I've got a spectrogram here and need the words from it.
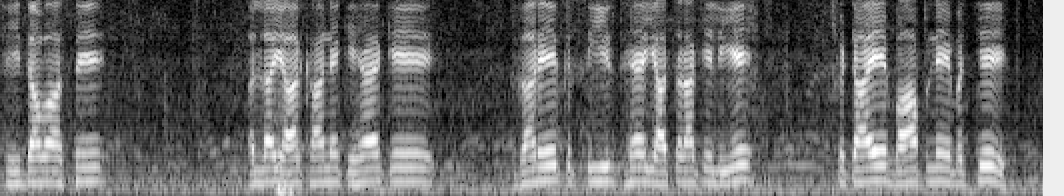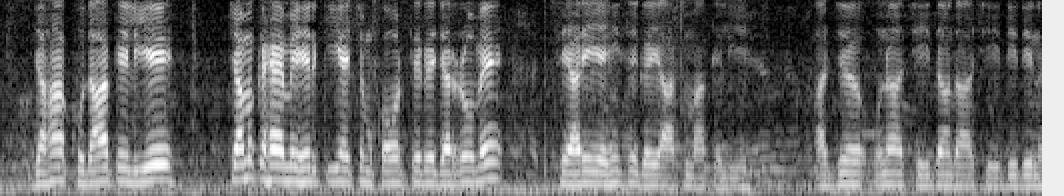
ਸ਼ਹੀਦਾਂ ਵਾਸਤੇ ਅੱਲਾ ਯਾਰ ਖਾਨ ਨੇ ਕਿਹਾ ਹੈ ਕਿ ਘਰ ਇੱਕ ਤੀਰਥ ਹੈ यात्रा के लिए कटाए बाप ने बच्चे जहां खुदा के लिए चमक है मेहर की है चमकौर तेरे जर्रों में ਸਿਆਰੇ यहीं से गए आसमां के लिए ਅੱਜ ਉਹਨਾਂ ਸ਼ਹੀਦਾਂ ਦਾ ਸ਼ਹੀਦੀ ਦਿਨ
